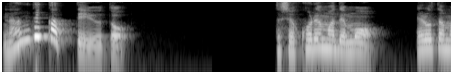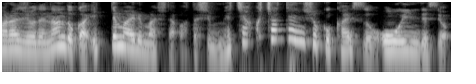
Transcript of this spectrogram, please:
なんでかっていうと、私はこれまでもエロ玉ラジオで何度か行ってまいりました。私めちゃくちゃ転職回数多いんですよ。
